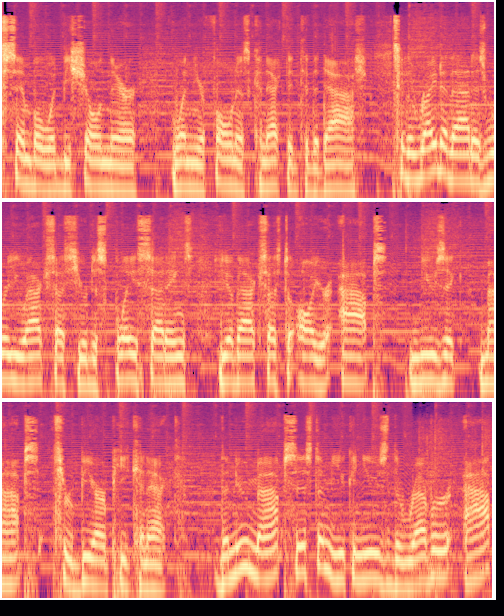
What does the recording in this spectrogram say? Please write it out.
symbol would be shown there when your phone is connected to the dash. To the right of that is where you access your display settings. You have access to all your apps, music, maps through BRP Connect. The new map system, you can use the Rever app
